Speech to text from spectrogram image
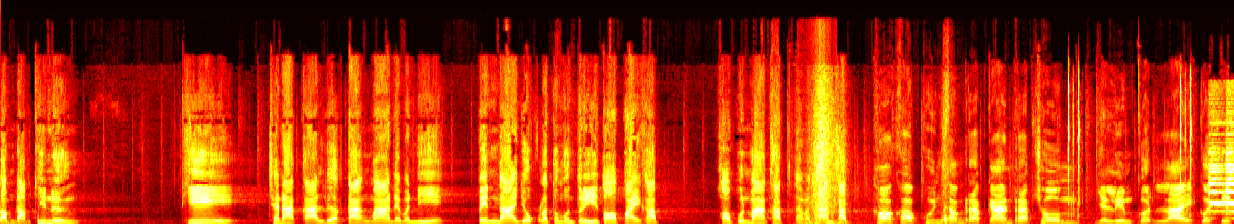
ลำดับที่หนึ่งที่ชนะการเลือกตั้งมาในวันนี้ เป็นนายกรัฐมนตรีต่อไปครับ ขอบคุณมากครับท่านประธานครับ ขอขอบคุณสำหรับการรับชม อย่าลืมกดไลค์ กดติด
